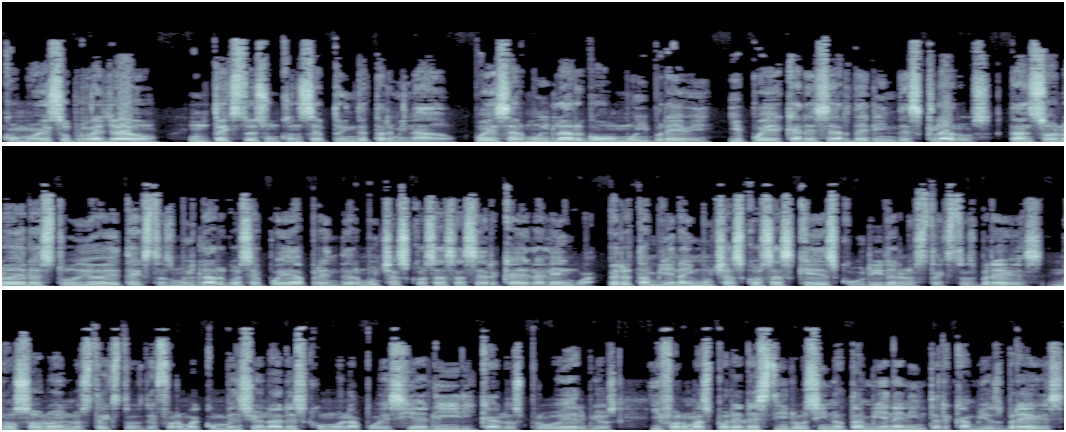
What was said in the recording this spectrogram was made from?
Como es subrayado, un texto es un concepto indeterminado, puede ser muy largo o muy breve, y puede carecer de lindes claros. Tan solo del estudio de textos muy largos se puede aprender muchas cosas acerca de la lengua, pero también hay muchas cosas que descubrir en los textos breves, no solo en los textos de forma convencionales como la poesía lírica, los proverbios y formas por el estilo, sino también en intercambios breves,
